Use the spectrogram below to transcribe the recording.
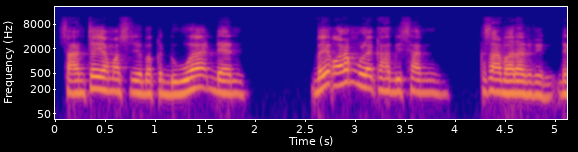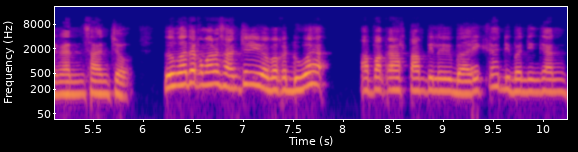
Sancho yang masuk babak kedua dan banyak orang mulai kehabisan kesabaran Vin dengan Sancho. Lu nggak tahu kemarin Sancho di babak kedua apakah tampil lebih baik kah dibandingkan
